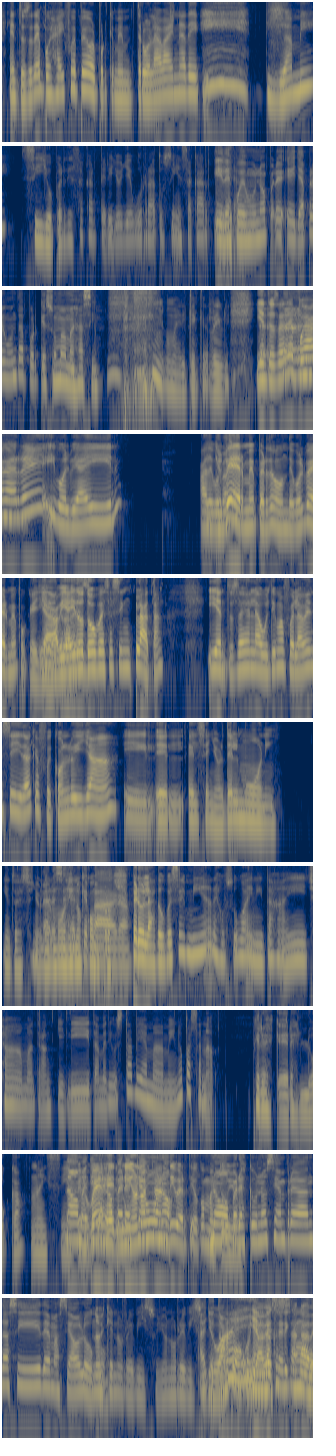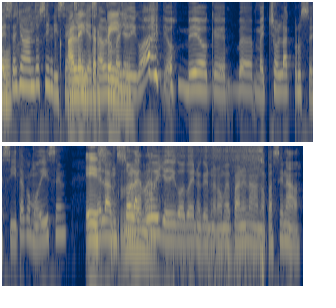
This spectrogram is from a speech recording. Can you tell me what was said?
Entonces después ahí fue peor porque me entró la vaina de, "Ah, dígame si yo perdí esa cartera y yo llevo un rato sin esa cartera. Y después uno, pre- ella pregunta por qué su mamá es así. No, marica, qué horrible. Y entonces después agarré y volví a ir a devolverme, perdón, devolverme, porque ya había ido dos veces sin plata. Y entonces en la última fue la vencida, que fui con Luis ya y el, el señor del money. Y entonces el señor Claro, nos compró. paga. Pero las dos veces mía dejó sus vainitas ahí, chama, tranquilita. Me dijo, está bien, mami, no pasa nada. Pero es que eres loca. Ay, sí. No, pero mentira, ve, no, el pero es que no es tan uno- divertido como el No, tuyo. pero es que uno siempre anda así demasiado loco. No, es que no reviso, yo no reviso. Ah, yo, tampoco. ay, yo a, veces, como- a veces yo ando sin licencia la y esa broma yo digo, ay, Dios mío, que eh, me echó la crucecita, como dicen. Eso, me lanzó la más. cruz y yo digo, bueno, que no, no me pare nada, no pase nada.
